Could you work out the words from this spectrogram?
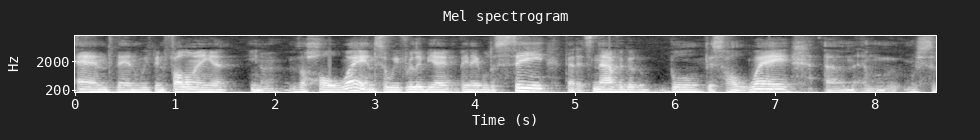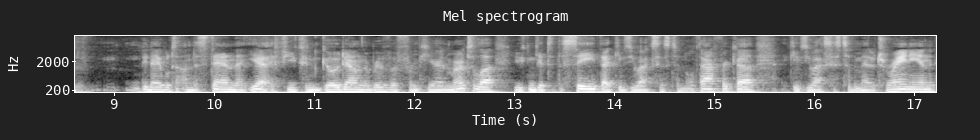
And then we've been following it, you know, the whole way. And so we've really been, able to see that it's navigable this whole way. Um, and we've sort of been able to understand that, yeah, if you can go down the river from here in Mértola, you can get to the sea. That gives you access to North Africa. It gives you access to the Mediterranean.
